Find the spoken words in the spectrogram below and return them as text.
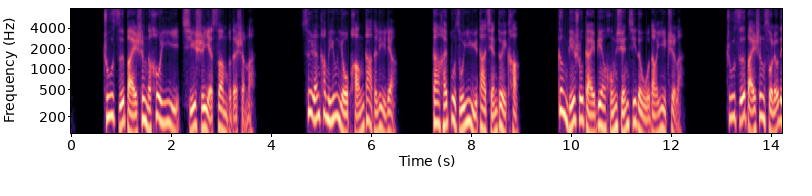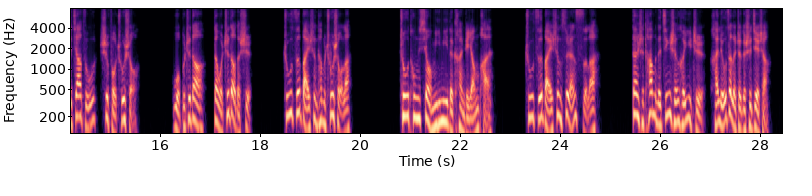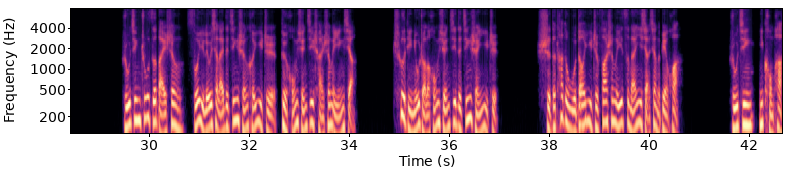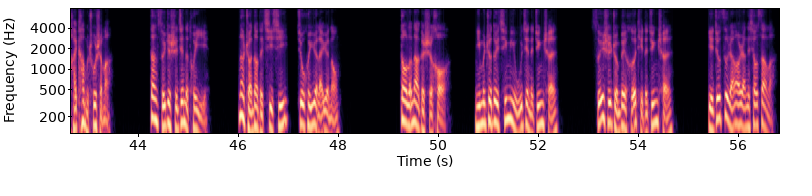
诸子百胜的后裔其实也算不得什么，虽然他们拥有庞大的力量，但还不足以与大钱对抗，更别说改变洪玄机的武道意志了。诸子百胜所留的家族是否出手，我不知道，但我知道的是。诸子百胜他们出手了。周通笑眯眯的看着杨盘。诸子百胜虽然死了，但是他们的精神和意志还留在了这个世界上。如今诸子百胜所以留下来的精神和意志对洪玄机产生了影响，彻底扭转了洪玄机的精神意志，使得他的武道意志发生了一次难以想象的变化。如今你恐怕还看不出什么，但随着时间的推移，那转道的气息就会越来越浓。到了那个时候，你们这对亲密无间的君臣，随时准备合体的君臣，也就自然而然的消散了。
